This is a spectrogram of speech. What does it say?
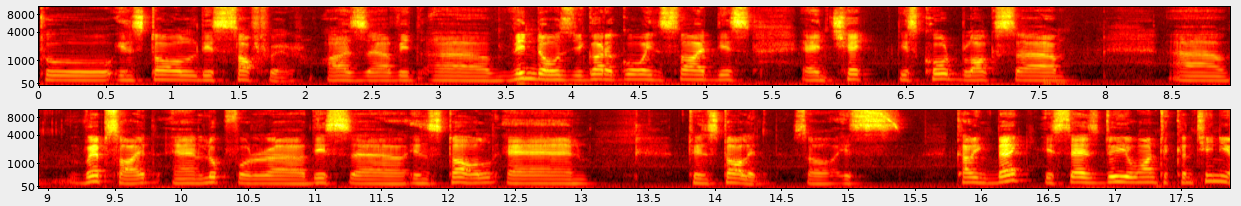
to install this software. As uh, with uh, Windows you gotta go inside this and check this code blocks uh, uh website and look for uh, this uh, install and to install it. So it's coming back. It says do you want to continue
